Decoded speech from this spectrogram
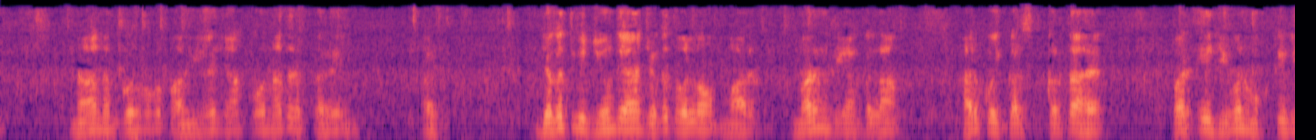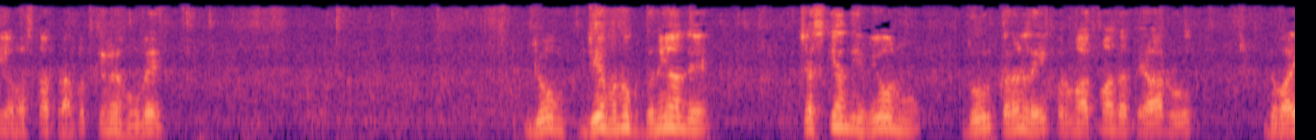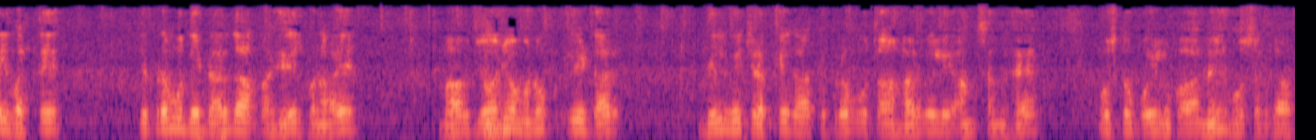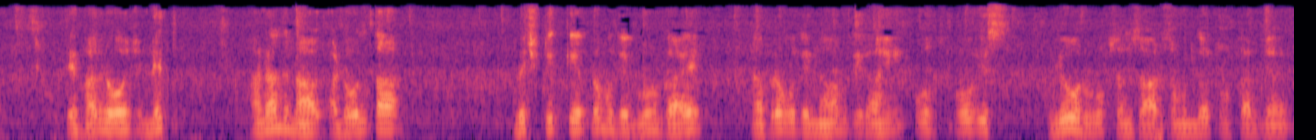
ਨਾਨਕ ਗੁਰਮੁਖ ਭਾਈਏ ਜਾਂ ਕੋ ਨਦਰ ਕਰੇ। ਜਗਤ ਵਿੱਚ ਜਿਉਂਦਿਆਂ ਜਗਤ ਵੱਲੋਂ ਮਾਰ, ਮਰਨ ਦੀਆਂ ਗੱਲਾਂ ਹਰ ਕੋਈ ਕਰਦਾ ਹੈ। ਪਰ ਇਹ ਜੀਵਨ ਮੁਕਤੀ ਦੀ ਅਵਸਥਾ ਪ੍ਰਾਪਤ ਕਿਵੇਂ ਹੋਵੇ? ਜੋ ਜੇ ਮਨੁੱਖ ਦੁਨੀਆ ਦੇ ਚਸਕਿਆਂ ਦੀ ਵਿਉ ਨੂੰ ਦੂਰ ਕਰਨ ਲਈ ਪਰਮਾਤਮਾ ਦਾ ਪਿਆਰ ਰੂਪ ਦਵਾਈ ਵਰਤੇ ਤੇ ਪ੍ਰਭੂ ਦੇ ਡਰ ਦਾ ਪਰਹੇਜ਼ ਬਣਾਏ, ਭਾਵ ਜੋ ਜੋ ਮਨੁੱਖ ਇਹ ਡਰ ਦਿਲ ਵਿੱਚ ਰੱਖੇਗਾ ਕਿ ਪ੍ਰਭੂ ਤਾਂ ਹਰ ਵੇਲੇ ਅੰਗ ਸੰਗ ਹੈ, ਉਸ ਤੋਂ ਕੋਈ ਲੁਕਾ ਨਹੀਂ ਹੋ ਸਕਦਾ ਤੇ ਹਰ ਰੋਜ਼ ਨਿਤ ਆਨੰਦ ਨਾਲ ਅਡੋਲਤਾ ਵਿੱਚ ਟਿਕ ਕੇ ਪ੍ਰਭੂ ਦੇ ਗੁਣ ਗਾਏ ਤਾਂ ਪ੍ਰਭੂ ਦੇ ਨਾਮ ਦੀ ਰਾਹੀਂ ਉਹ ਉਹ ਇਸ ਵਿਉ ਰੂਪ ਸੰਸਾਰ ਸਮੁੰਦਰ ਤੋਂ ਤਰ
